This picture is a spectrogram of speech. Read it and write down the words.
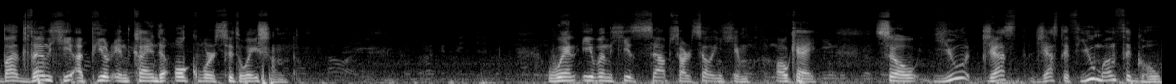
But then he appeared in kind of awkward situation when even his subs are telling him, okay, so you just just a few months ago,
